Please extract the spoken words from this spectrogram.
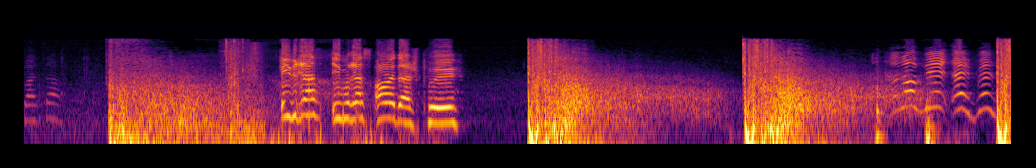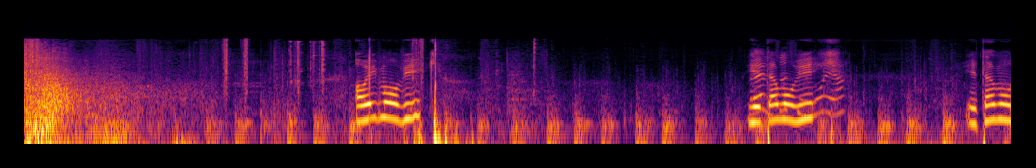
Bâtard. Il me reste, il me reste un d'HP. Non, non, vite. Hey. Oh oui, mon Vic. Il est à mon Vic. Il est à mon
